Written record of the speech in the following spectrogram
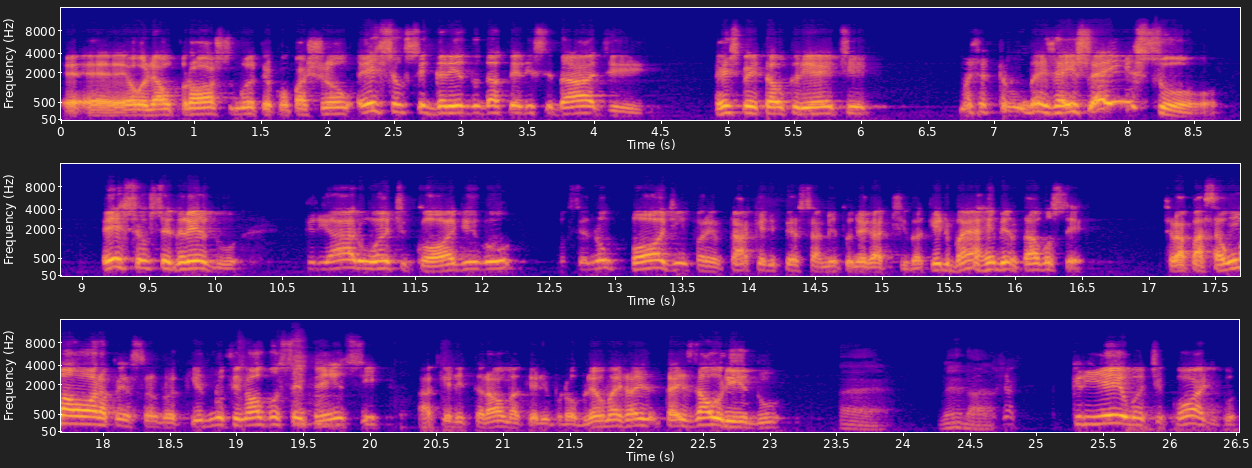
é, é olhar o próximo, é ter compaixão. Esse é o segredo da felicidade. Respeitar o cliente. Mas é, tão, mas é isso, é isso. Esse é o segredo criar o anticódigo, você não pode enfrentar aquele pensamento negativo. Aquele vai arrebentar você. Você vai passar uma hora pensando aquilo, no final você vence aquele trauma, aquele problema, mas já está exaurido. É, verdade. Já criei o um anticódigo,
